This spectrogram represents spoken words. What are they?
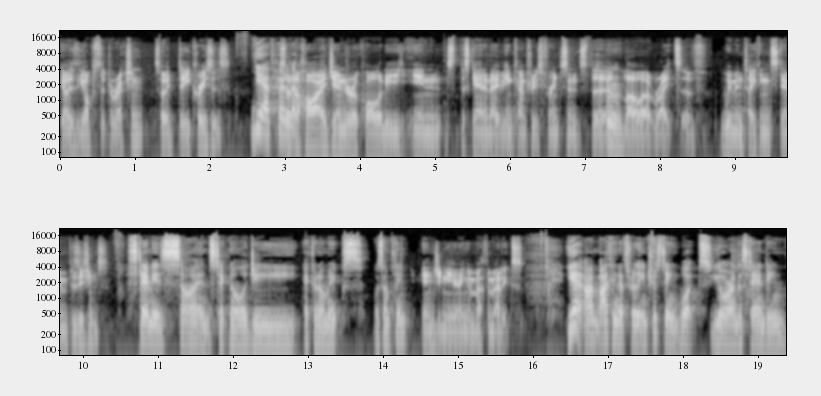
goes the opposite direction, so it decreases? Yeah, I've heard So the higher gender equality in the Scandinavian countries, for instance, the hmm. lower rates of women taking STEM positions, STEM is science, technology, economics, or something. engineering and mathematics. Yeah, um, I think that's really interesting. What's your understanding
